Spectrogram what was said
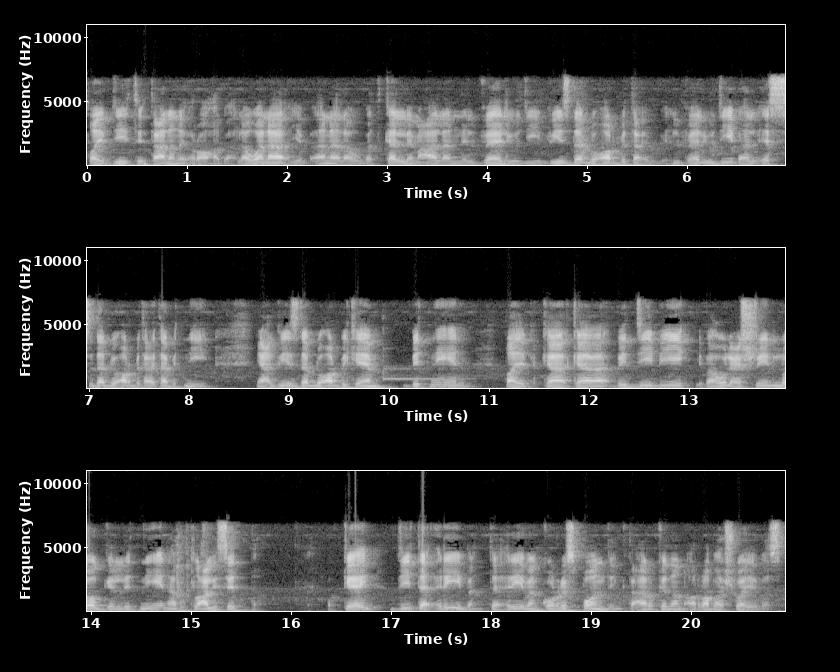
طيب دي تعالى نقراها بقى. لو أنا يبقى أنا لو بتكلم على إن ال value دي ال VSWR بتاع ال value دي يبقى ال SWR بتاعتها ب 2 يعني ال VSWR بكام؟ ب 2 طيب ك ك بال dB يبقى أقول 20 log الاثنين هتطلع لي 6 okay؟ دي تقريبا تقريبا corresponding تعالوا كده نقربها شوية بس.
